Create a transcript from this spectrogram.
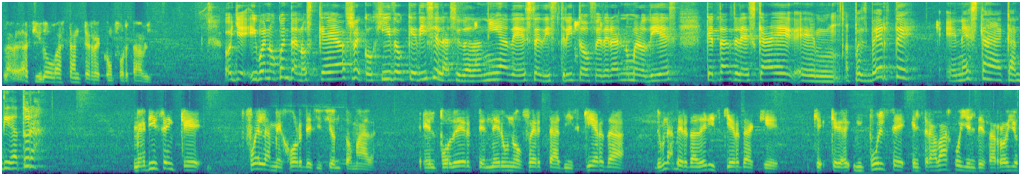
la verdad ha sido bastante reconfortable. Oye, y bueno, cuéntanos, ¿qué has recogido? ¿Qué dice la ciudadanía de este distrito federal número 10? ¿Qué tal les cae eh, pues verte en esta candidatura? Me dicen que fue la mejor decisión tomada, el poder tener una oferta de izquierda, de una verdadera izquierda que que, impulse el trabajo y el desarrollo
